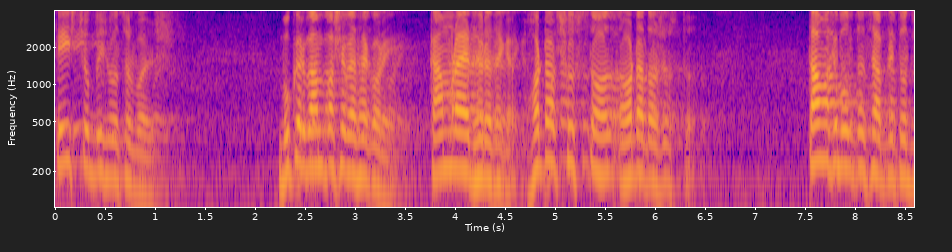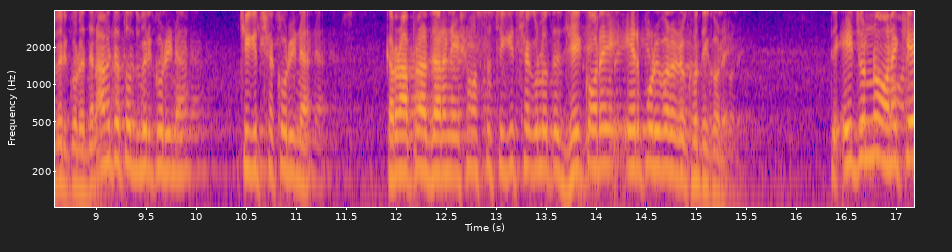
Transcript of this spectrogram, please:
তেইশ, চব্বিশ বছর বয়স। বুকের বাম পাশে ব্যথা করে, কামড়ায় ধরে থাকে, হঠাৎ সুস্থ, হঠাৎ অসুস্থ। তা আমাকে বলতেছে, আপনি তদবির করে দেন। আমি তো তদবির করি না, চিকিৎসা করি না। কারণ আপনারা জানেন, এই সমস্ত চিকিৎসাগুলোতে যে করে, এর পরিবারেরও ক্ষতি করে। তো এই জন্য অনেকে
